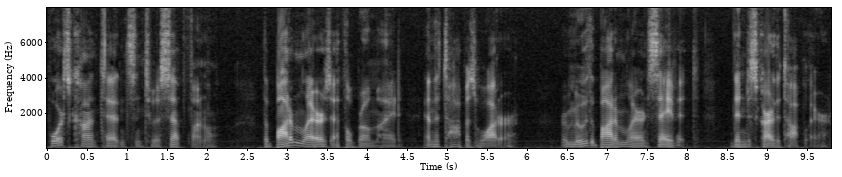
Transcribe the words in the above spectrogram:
Pour its contents into a SEP funnel. The bottom layer is ethyl bromide, and the top is water. Remove the bottom layer and save it, then discard the top layer.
